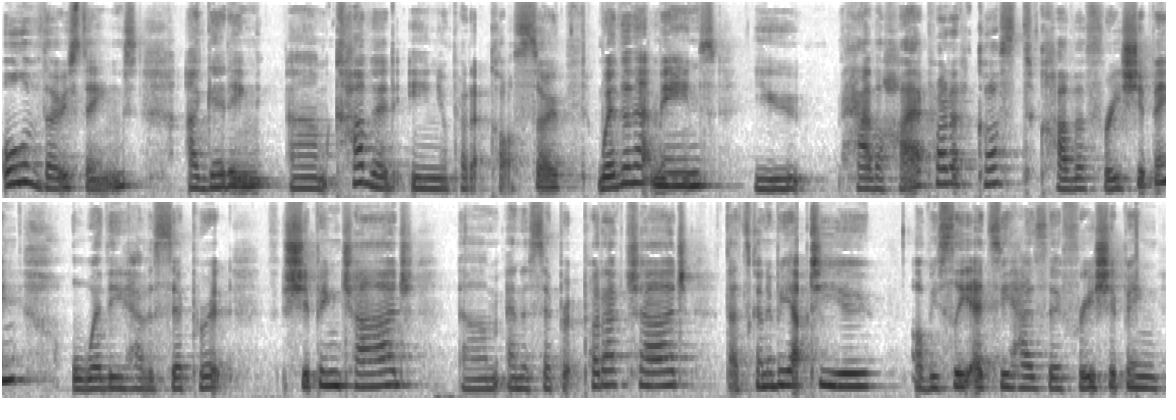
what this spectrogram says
all of those things are getting um, covered in your product costs. So whether that means you have a higher product cost to cover free shipping or whether you have a separate shipping charge um, and a separate product charge. That's going to be up to you. Obviously, Etsy has their free shipping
